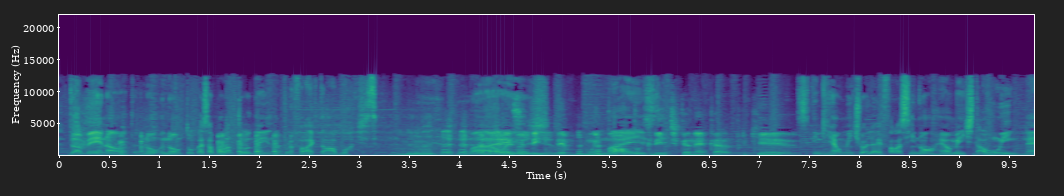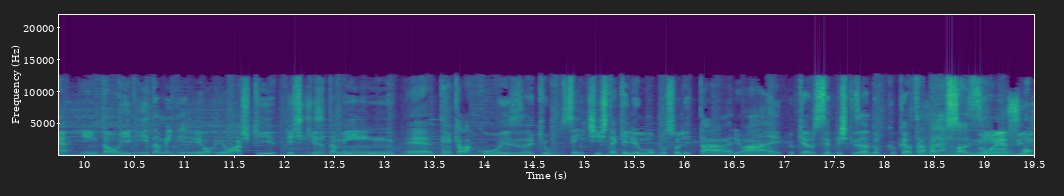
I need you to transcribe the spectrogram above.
Também não. não. Não tô com essa bola toda ainda pra falar que tá uma bosta. Não, mas você tem que ter muita Mas- autocrítica, né, cara? Porque. Você tem que realmente olhar e falar assim, não, realmente tá ruim, né? E então, e, e também eu, eu acho que pesquisa também é, tem aquela coisa que o cientista é aquele lobo solitário. Ai, eu quero ser pesquisador porque eu quero trabalhar sozinho. Não é assim. Bom,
